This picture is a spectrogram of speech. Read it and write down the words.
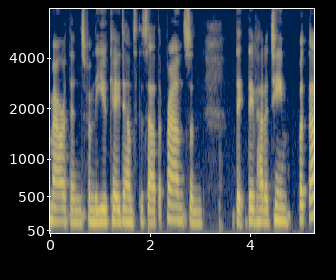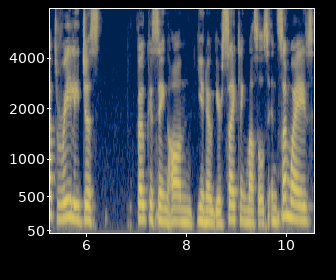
marathons from the UK down to the south of France, and they, they've had a team. But that's really just focusing on you know your cycling muscles. In some ways,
